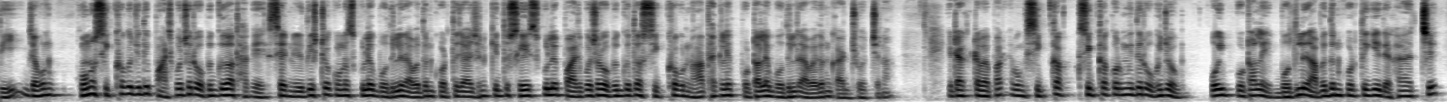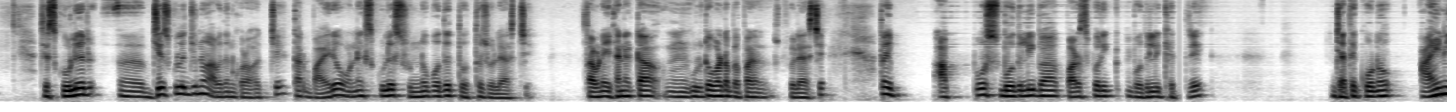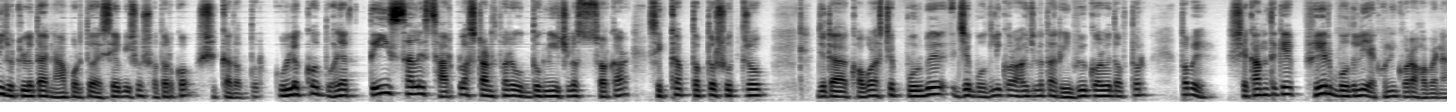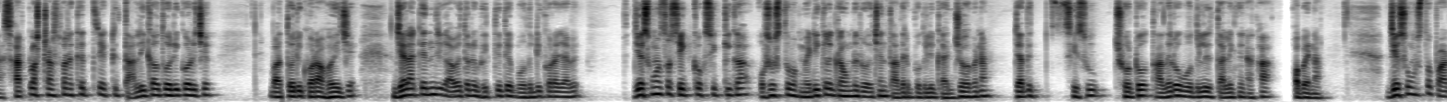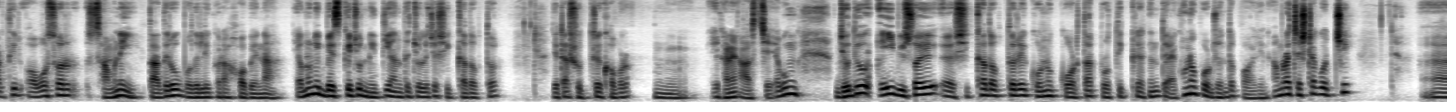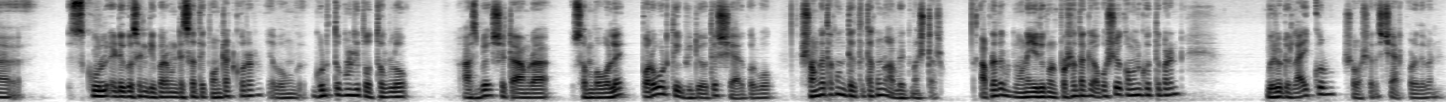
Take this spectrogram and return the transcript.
দিই। যেমন কোনো শিক্ষকের যদি পাঁচ বছরের অভিজ্ঞতা থাকে, সে নির্দিষ্ট কোনো স্কুলে বদলির আবেদন করতে চাইছেন, কিন্তু সেই স্কুলে পাঁচ বছর অভিজ্ঞতা শিক্ষক না থাকলে পোর্টালে বদলির আবেদন কার্য হচ্ছে না। এটা একটা ব্যাপার। এবং শিক্ষা শিক্ষাকর্মীদের অভিযোগ, ওই পোর্টালে বদলির আবেদন করতে গিয়ে দেখা যাচ্ছে যে স্কুলের যে স্কুলের জন্য আবেদন করা হচ্ছে, তার বাইরেও অনেক স্কুলের শূন্য পদের তথ্য চলে আসছে। তার মানে এখানে একটা উল্টোপাল্টা ব্যাপার চলে আসছে। তাই আপোষ বদলি বা পারস্পরিক বদলির ক্ষেত্রে যাতে কোনো আইনি জটিলতায় না পড়তে হয়, সে বিষয়ে সতর্ক শিক্ষা দপ্তর। উল্লেখ্য দু হাজার তেইশ সালে সারপ্লাস ট্রান্সফারের উদ্যোগ নিয়েছিল সরকার। শিক্ষা দপ্তর সূত্র যেটা খবর আসছে, পূর্বে যে বদলি করা হয়েছিল তা রিভিউ করবে দপ্তর, তবে সেখান থেকে ফের বদলি এখনই করা হবে না। সারপ্লাস ট্রান্সফারের ক্ষেত্রে একটি তালিকাও তৈরি করেছে বা তৈরি করা হয়েছে। জেলা কেন্দ্রিক আবেদনের ভিত্তিতে বদলি করা যাবে। যে সমস্ত শিক্ষক, শিক্ষিকা অসুস্থ বা মেডিকেল গ্রাউন্ডে রয়েছেন, তাদের বদলি গ্রাহ্য হবে না। যাদের শিশু ছোট, তাদেরও বদলির তালিকায় রাখা হবে না। যে সমস্ত প্রার্থীর অবসর সামনেই তাদেরও বদলি করা হবে না। এমনই বেশ কিছু নীতি আনতে চলেছে শিক্ষা দপ্তর, যেটা সূত্রে খবর এখানে আসছে। এবং যদিও এই বিষয়ে শিক্ষা দপ্তরে কোনো কর্তার প্রতিক্রিয়া কিন্তু এখনও পর্যন্ত পাওয়া যায়নি। আমরা চেষ্টা করছি স্কুল এডুকেশন ডিপার্টমেন্টের সাথে কন্ট্যাক্ট করার এবং গুরুত্বপূর্ণ যে তথ্যগুলো আসবে সেটা আমরা সম্ভব হলে পরবর্তী ভিডিওতে শেয়ার করব। সঙ্গে থাকুন, দেখতে থাকুন আপডেট মাস্টার আপনাদের মনে যদি কোনো প্রশ্ন থাকে, অবশ্যই কমেন্ট করতে পারেন। ভিডিওটি লাইক করুন, সবার সাথে শেয়ার করে দেবেন।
